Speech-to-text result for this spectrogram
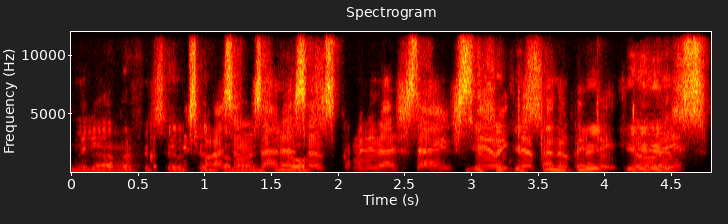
de la RFC eles começam a usar 8092. essas comunidades da RFC Fíjense que simple que 8092. es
